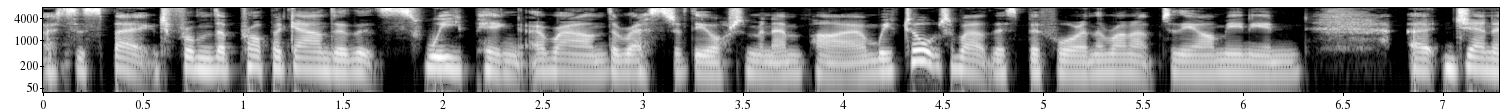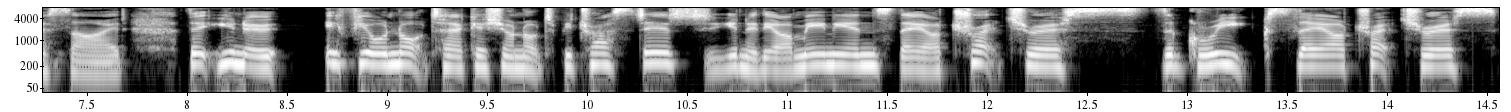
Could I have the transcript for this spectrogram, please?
I suspect from the propaganda that's sweeping around the rest of the Ottoman Empire. And we've talked about this before in the run up to the Armenian uh, genocide. That you know, if you're not Turkish, you're not to be trusted. You know, the Armenians, they are treacherous. The Greeks, they are treacherous.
